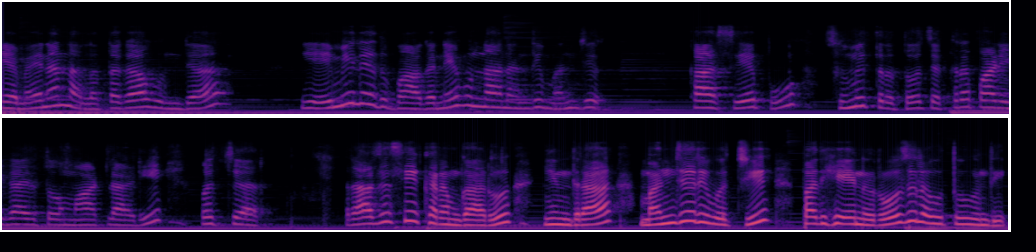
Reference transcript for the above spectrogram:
ఏమైనా నల్లతగా ఉందా? ఏమీ లేదు బాగానే ఉన్నానంది మంజరి. కాసేపు సుమిత్రతో చక్రపాణి గారితో మాట్లాడి వచ్చారు. రాజశేఖరం గారు ఇంద్ర మంజరి వచ్చి పదిహేను రోజులవుతుంది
